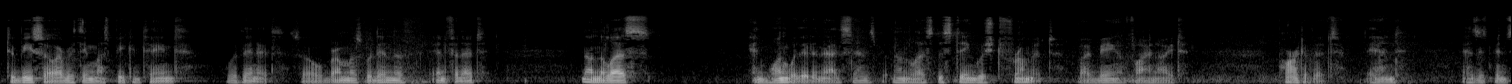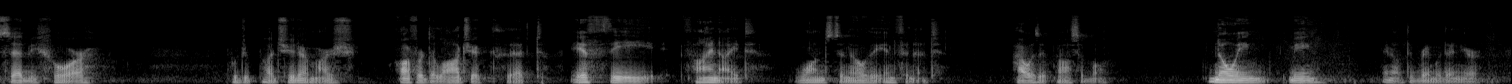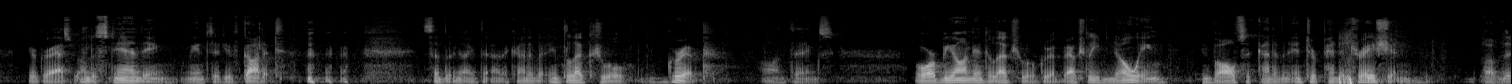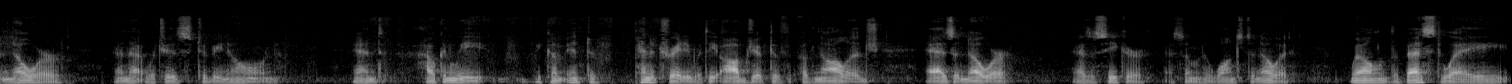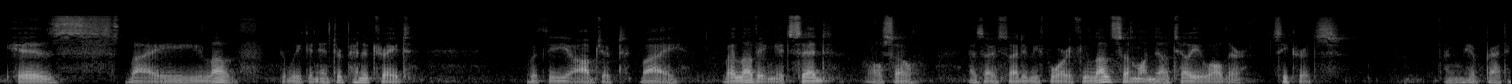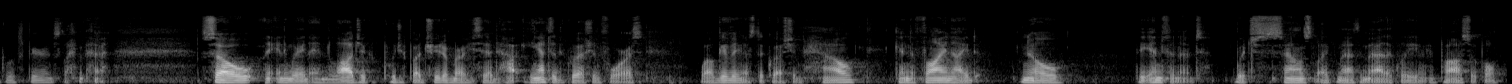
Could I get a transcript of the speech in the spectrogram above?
to be so, everything must be contained within it. So Brahma is within the infinite, nonetheless, and one with it in that sense, but nonetheless distinguished from it by being a finite part of it. And as it's been said before, Pujyapad Sridhar offered the logic that if the finite wants to know the infinite, how is it possible? Knowing meaning, you know, to bring within your, your grasp. Understanding means that you've got it. Something like that, a kind of an intellectual grip on things. Or beyond intellectual grip, actually knowing involves a kind of an interpenetration of the knower and that which is to be known. And how can we become interpenetrated with the object of, of knowledge as a knower, as a seeker, as someone who wants to know it? Well, the best way is by love, that we can interpenetrate with the object by, by loving. It's said also, as I've cited before, if you love someone, they'll tell you all their secrets. And we have practical experience like that. So, anyway, in logic he said, how, he answered the question for us while giving us the question, how can the finite know the infinite? Which sounds like mathematically impossible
